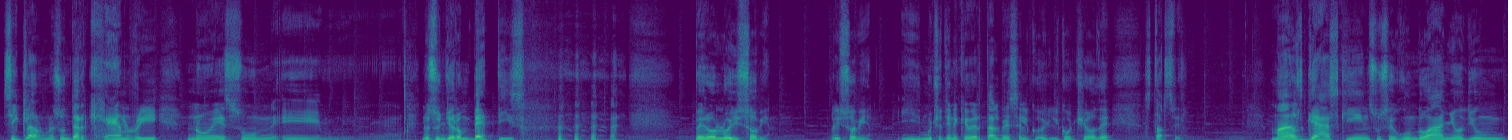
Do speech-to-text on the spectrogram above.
Sí, claro, no es un Derek Henry, no es un. Eh, no es un Jerome Bettis. pero lo hizo bien. Lo hizo bien. Y mucho tiene que ver, tal vez, el, el cocheo de Starsfield. Miles Gaskin, su segundo año, dio un,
